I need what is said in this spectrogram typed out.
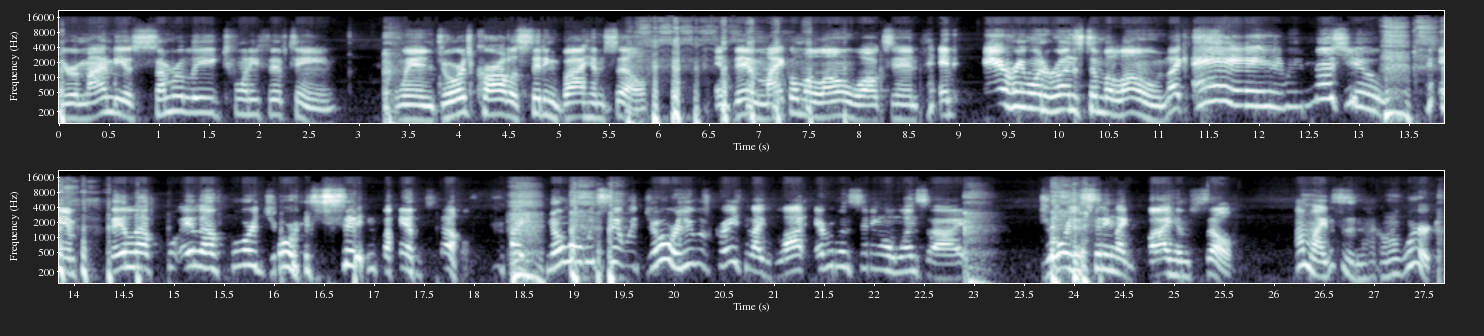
It reminded me of Summer League 2015 when George Karl is sitting by himself, and then Michael Malone walks in, and everyone runs to Malone like, "Hey, we miss you!" And they left they left poor George sitting by himself. Like no one would sit with George. It was crazy. Like lot, everyone's sitting on one side. George is sitting like by himself. I'm like, this is not going to work.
